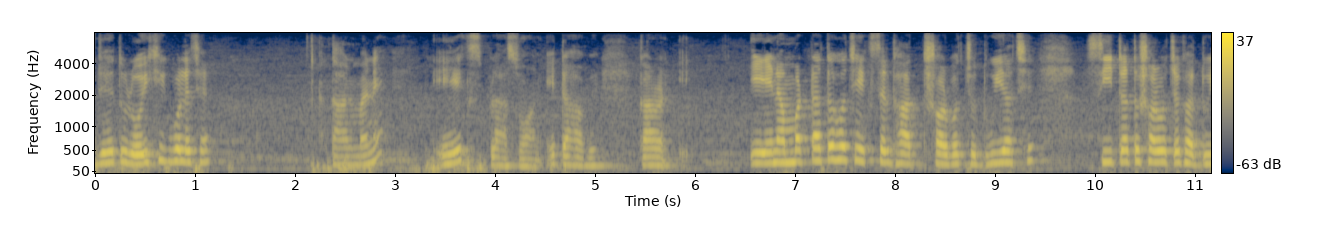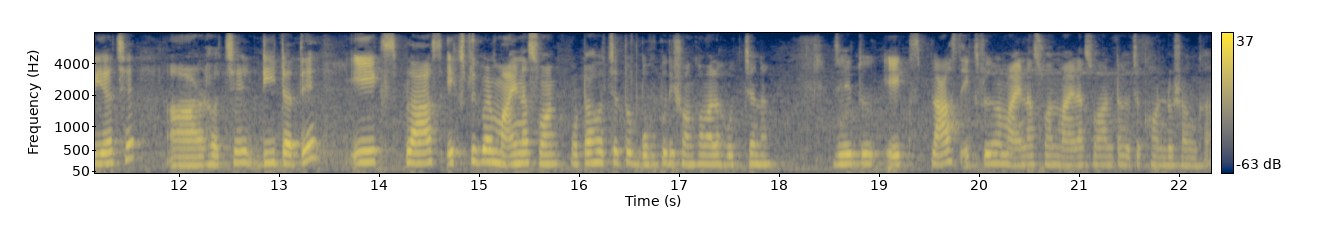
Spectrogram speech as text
যেহেতু রৈখিক বলেছে, তার মানে এক্স প্লাস ওয়ান, এটা হবে। কারণ এ নাম্বারটাতে হচ্ছে এক্সের ঘাত সর্বোচ্চ দুই আছে। সিটা তো সর্বোচ্চ ঘাত দুই আছে, আর হচ্ছে ডিটাতে x plus x to power minus one ওটা হচ্ছে তো বহুপদী সংখ্যামালা হচ্ছে না। যেহেতু x plus x to power minus one minus ওয়ানটা হচ্ছে খণ্ড সংখ্যা।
